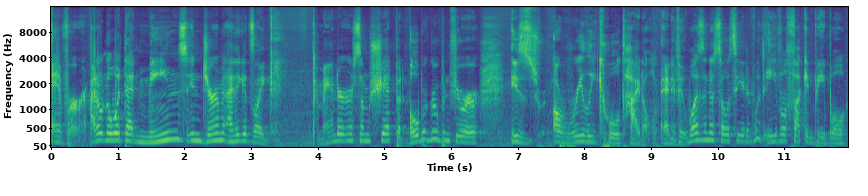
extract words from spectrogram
ever. I don't know what that means in German. I think it's like commander or some shit, but Obergruppenführer is a really cool title. And if it wasn't associated with evil fucking people,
